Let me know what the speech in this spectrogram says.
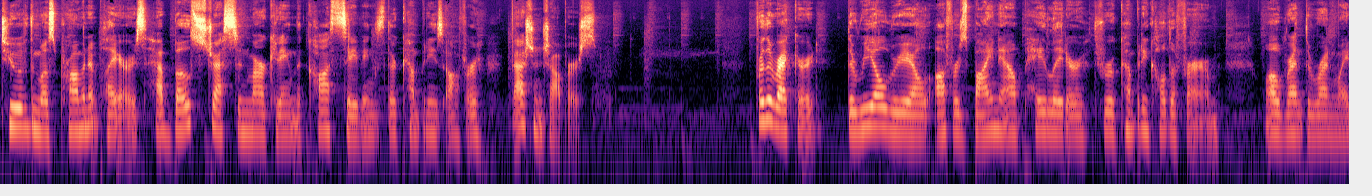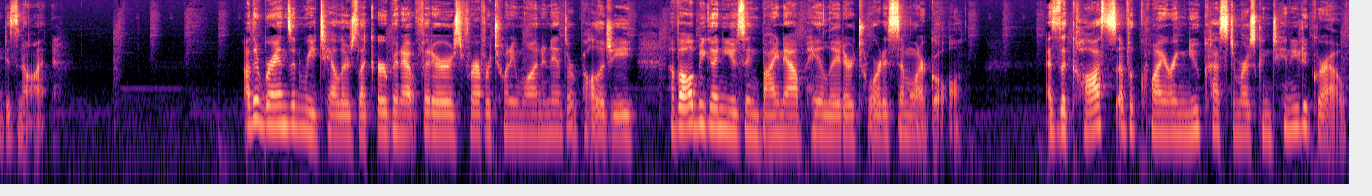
two of the most prominent players, have both stressed in marketing the cost savings their companies offer fashion shoppers. For the record, The Real Real offers buy now, pay later through a company called Affirm, while Rent the Runway does not. Other brands and retailers like Urban Outfitters, Forever 21, and Anthropologie have all begun using buy now, pay later toward a similar goal. As the costs of acquiring new customers continue to grow,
